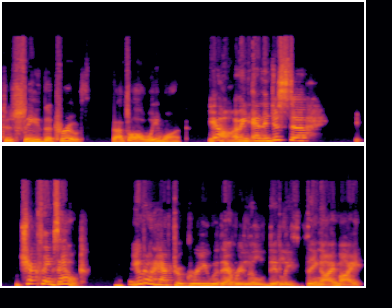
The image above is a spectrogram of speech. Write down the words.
to see the truth. That's all we want. Yeah, I mean, and then just uh, check things out. Mm-hmm. You don't have to agree with every little diddly thing I might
